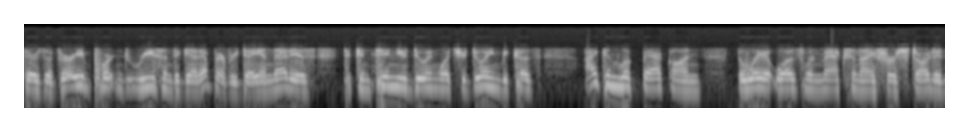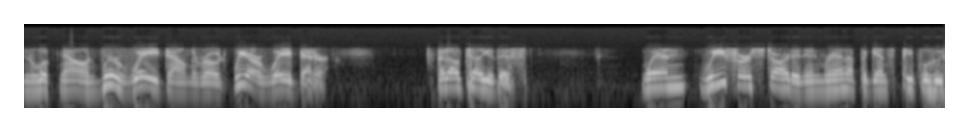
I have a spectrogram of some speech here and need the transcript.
there's a very important reason to get up every day and that is to continue doing what you're doing because I can look back on the way it was when Max and I first started and look now and we're way down the road. We are way better. But I'll tell you this when we first started and ran up against people who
